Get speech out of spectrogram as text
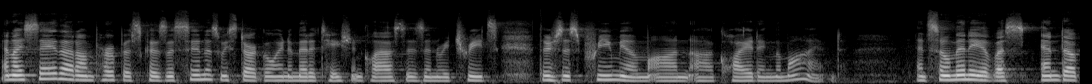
And I say that on purpose because as soon as we start going to meditation classes and retreats, there's this premium on uh, quieting the mind. And so many of us end up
